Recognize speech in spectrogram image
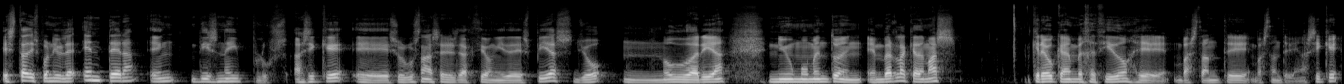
está disponible entera en Disney Plus. Así que eh, si os gustan las series de acción y de espías, yo mm, no dudaría ni un momento en, verla, que además creo que ha envejecido eh, bastante, bastante bien. Así que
